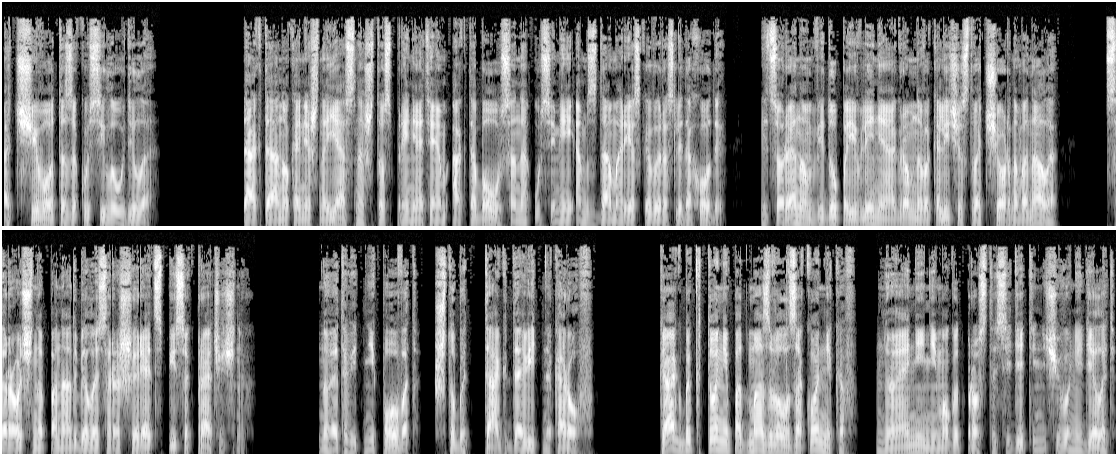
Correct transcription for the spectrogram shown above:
от чего-то закусила у дела. Так-то оно, конечно, ясно, что с принятием акта Боусона у семей Амсдама резко выросли доходы, и Цоренам, ввиду появления огромного количества черного нала, срочно понадобилось расширять список прачечных. Но это ведь не повод, чтобы так давить на коров. Как бы кто ни подмазывал законников, но и они не могут просто сидеть и ничего не делать,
